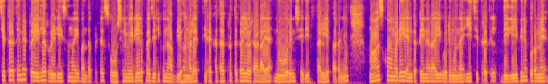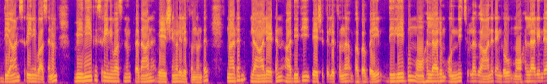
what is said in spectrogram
ചിത്രത്തിന്റെ ട്രെയിലർ റിലീസുമായി ബന്ധപ്പെട്ട് സോഷ്യൽ മീഡിയയിൽ പ്രചരിക്കുന്ന അഭ്യൂഹങ്ങളെ തിരക്കഥാകൃത്തുക്കളിൽ ഒരാളായ നൂറിൻ ഷെരീഫ് തള്ളി പറഞ്ഞു. മാസ് കോമഡി എന്റർടൈനറായി ഒരുങ്ങുന്ന ഈ ചിത്രത്തിൽ ദിലീപിന് പുറമെ ധ്യാൻ ശ്രീനിവാസനും വിനീത് ശ്രീനിവാസനും പ്രധാന വേഷങ്ങളിലെത്തുന്നുണ്ട്. നടൻ ലാലേട്ടൻ അതിഥി വേഷത്തിലെത്തുന്ന ബബബയിൽ ദിലീപും മോഹൻലാലും ഒന്നിച്ചുള്ള ഗാനരംഗവും മോഹൻലാലിന്റെ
